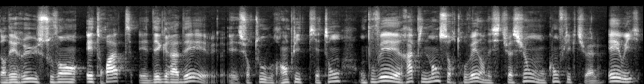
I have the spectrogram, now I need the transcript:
dans des rues souvent étroites et dégradées, et surtout remplies de piétons, on pouvait rapidement se retrouver dans des situations conflictuelles. Et oui,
